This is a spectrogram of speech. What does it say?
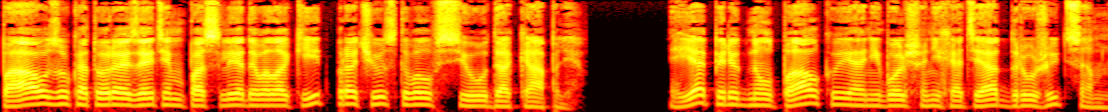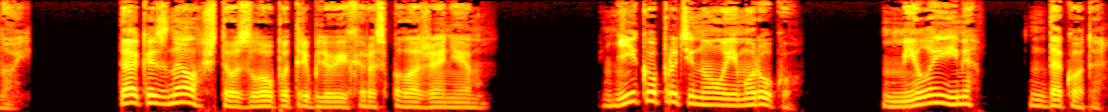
Паузу, которая за этим последовала, Кит прочувствовал всю до капли. Я перегнул палку, и они больше не хотят дружить со мной. Так и знал, что злоупотреблю их расположением. Нико протянула ему руку. Милое имя. Дакота.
